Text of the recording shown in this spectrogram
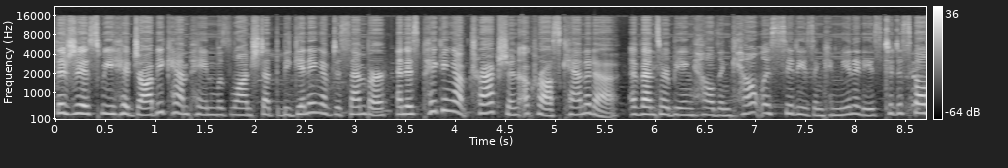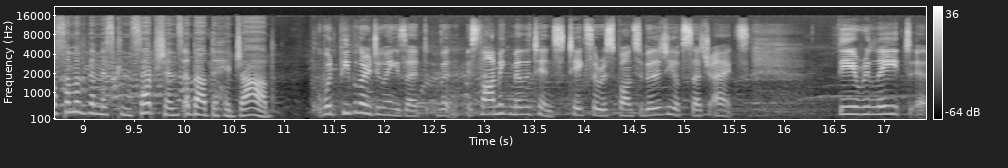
The Je suis Hijabi campaign was launched at the beginning of December and is picking up traction across Canada. Events are being held in countless cities and communities to dispel some of the misconceptions about the hijab. What people are doing is that when Islamic militants takes the responsibility of such acts, they relate uh,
